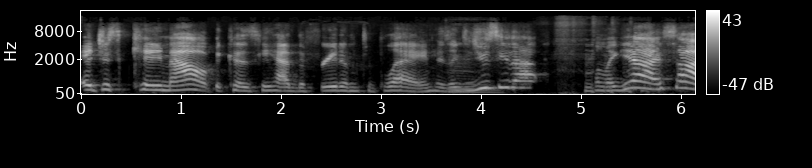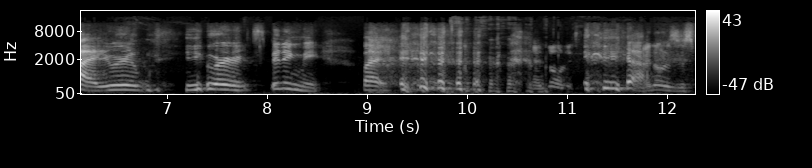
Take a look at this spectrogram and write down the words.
it just came out because he had the freedom to play. And he was like, Did you Mm. see that? I'm like, Yeah, I saw it. You were you were spinning me. But I noticed. I yeah. noticed this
